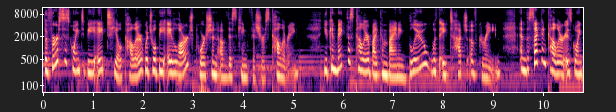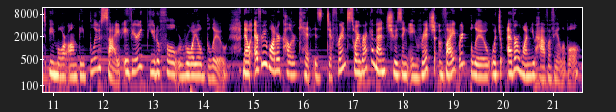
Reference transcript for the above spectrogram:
The first is going to be a teal color, which will be a large portion of this Kingfisher's coloring. You can make this color by combining blue with a touch of green. And the second color is going to be more on the blue side, a very beautiful royal blue. Now, every watercolor kit is different, so I recommend choosing a rich, vibrant blue, whichever one you have available.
